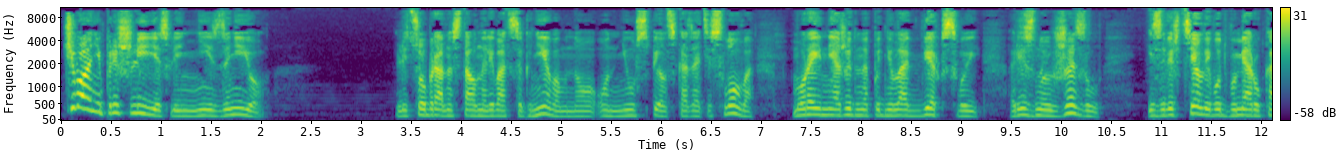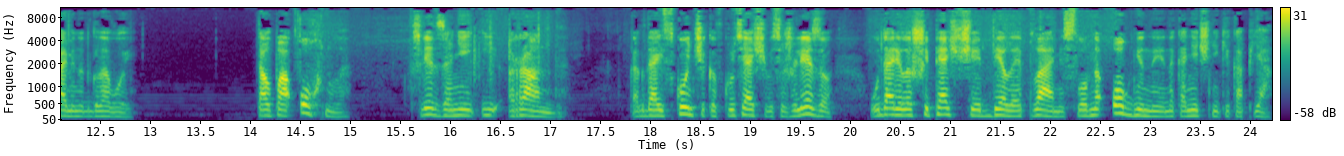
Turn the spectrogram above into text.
Чего они пришли, если не из-за нее?» Лицо Брана стало наливаться гневом, но он не успел сказать и слова. Морейн неожиданно подняла вверх свой резной жезл и завертела его двумя руками над головой. Толпа охнула, вслед за ней и Ранд, когда из кончиков крутящегося железа ударило шипящее белое пламя, словно огненные наконечники копья.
